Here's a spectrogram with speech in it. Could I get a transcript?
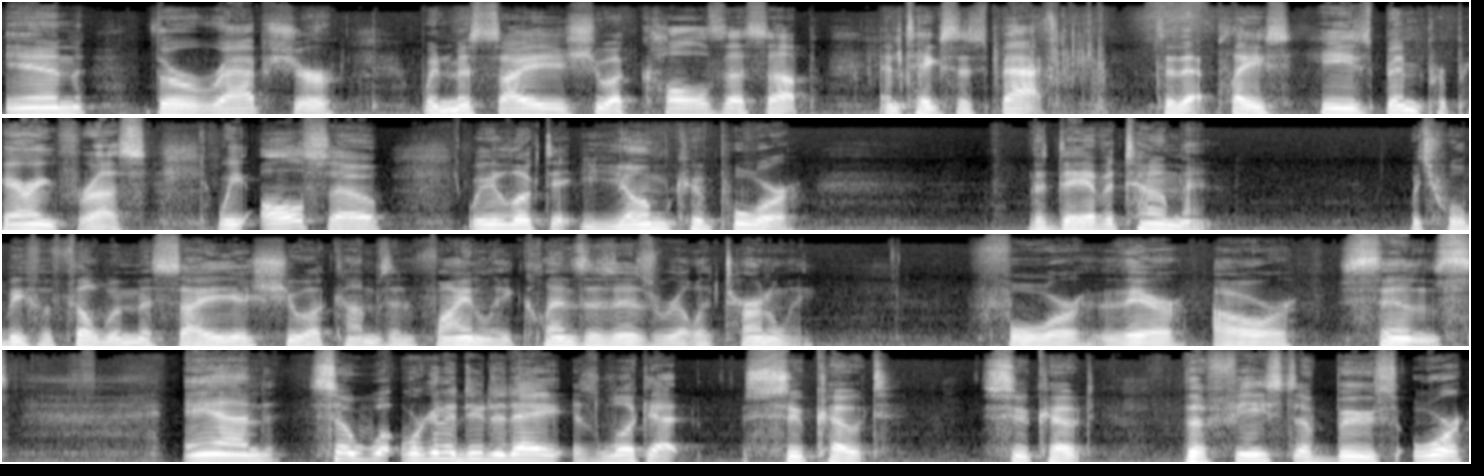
in the rapture when Messiah Yeshua calls us up and takes us back to that place he's been preparing for us. We also we looked at Yom Kippur, the day of atonement which will be fulfilled when Messiah Yeshua comes and finally cleanses Israel eternally for their our sins. And so what we're going to do today is look at Sukkot, Sukkot, the Feast of Booths, or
